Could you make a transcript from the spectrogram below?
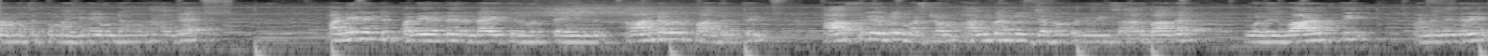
நாமத்திற்கு மகிமை உண்டாவதாக. பனிரெண்டு பனிரெண்டு ரெண்டாயிரத்தி இருபத்தி ஐந்து ஆண்டவர் பாதத்தில் ஆசிரியர்கள் மற்றும் அன்பர்கள் ஜபக்குழுவின் சார்பாக உங்களை வாழ்த்தி வணங்குகிறேன்.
